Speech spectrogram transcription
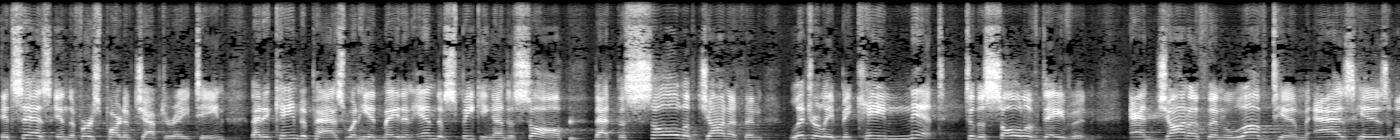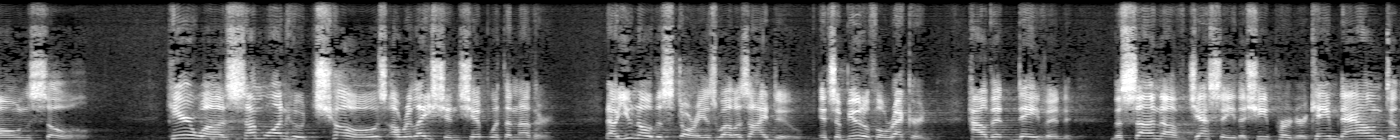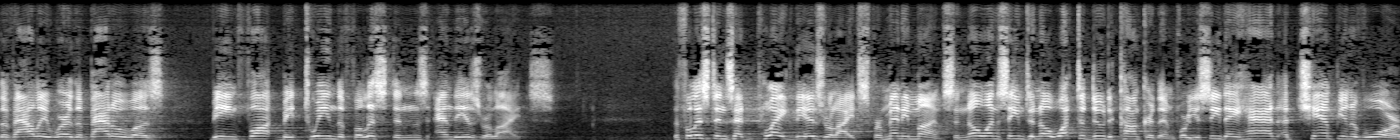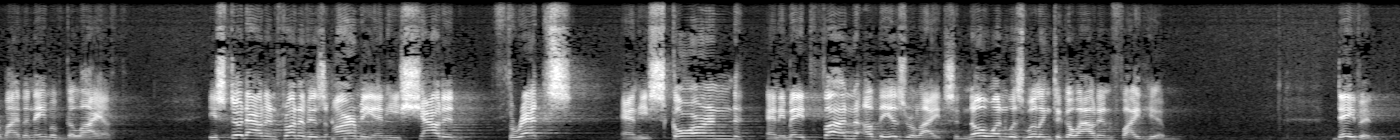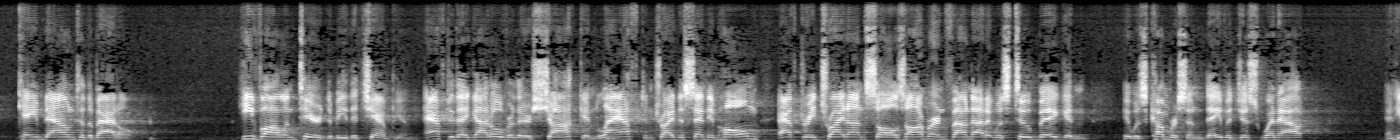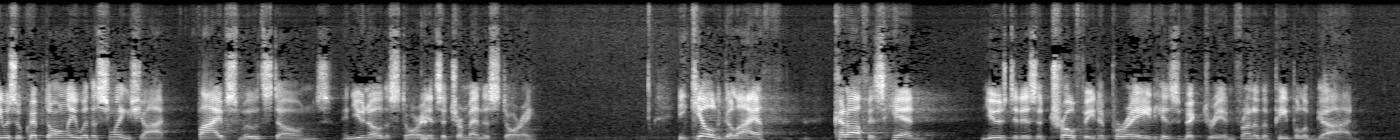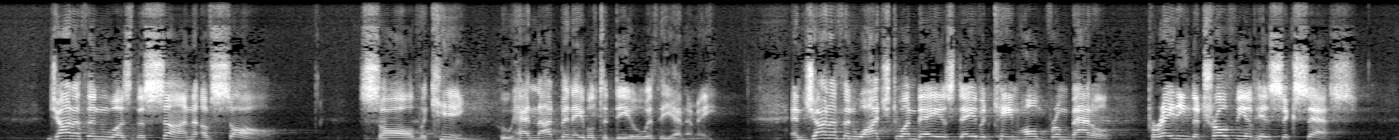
It says in the first part of chapter 18 that it came to pass when he had made an end of speaking unto Saul that the soul of Jonathan literally became knit to the soul of David, and Jonathan loved him as his own soul. Here was someone who chose a relationship with another. Now, you know the story as well as I do. It's a beautiful record how that David, the son of Jesse, the sheep herder, came down to the valley where the battle was being fought between the Philistines and the Israelites. The Philistines had plagued the Israelites for many months, and no one seemed to know what to do to conquer them, for you see, they had a champion of war by the name of Goliath. He stood out in front of his army and he shouted threats and he scorned and he made fun of the Israelites, and no one was willing to go out and fight him. David came down to the battle he volunteered to be the champion. After they got over their shock and laughed and tried to send him home, after he tried on Saul's armor and found out it was too big and it was cumbersome, David just went out and he was equipped only with a slingshot, five smooth stones. And you know the story, it's a tremendous story. He killed Goliath, cut off his head, used it as a trophy to parade his victory in front of the people of God. Jonathan was the son of Saul. Saul the king, who had not been able to deal with the enemy. And Jonathan watched one day as David came home from battle, parading the trophy of his success.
